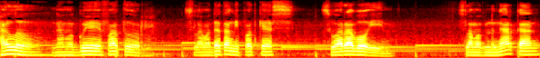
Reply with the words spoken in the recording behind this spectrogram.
Halo, nama gue Fatur. Selamat datang di podcast Suara Boim. Selamat mendengarkan.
